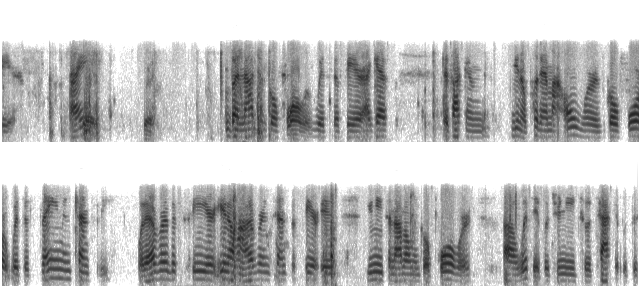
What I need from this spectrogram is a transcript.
fear, right? Right. Right. But not just go forward with the fear. I guess if I can, you know, put in my own words, go forward with the same intensity. Whatever the fear, you know, however intense the fear is, you need to not only go forward uh, with it, but you need to attack it with the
